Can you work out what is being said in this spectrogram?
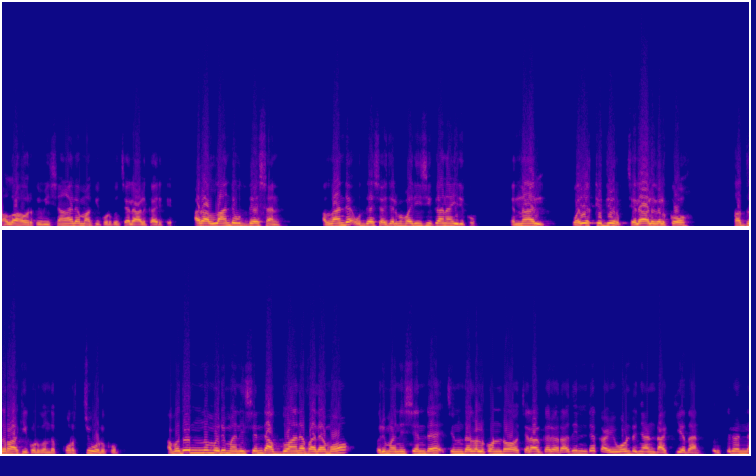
അള്ളാഹു അവർക്ക് വിശാലമാക്കി കൊടുക്കും ചില ആൾക്കാർക്ക്. അത് അള്ളാന്റെ ഉദ്ദേശാൻ. അള്ളാന്റെ ഉദ്ദേശം ചിലപ്പോൾ പരീക്ഷിക്കാനായിരിക്കും. എന്നാൽ വയക്കെതിർ ചില ആളുകൾക്കോ കതിറാക്കി കൊടുക്കും. എന്താ? കുറച്ചു കൊടുക്കും. അപ്പൊ ഇതൊന്നും ഒരു മനുഷ്യന്റെ അധ്വാന ഫലമോ ഒരു മനുഷ്യന്റെ ചിന്തകൾ കൊണ്ടോ ചില ആൾക്കാർ അത് എന്റെ കഴിവുകൊണ്ട് ഞാൻ ഉണ്ടാക്കിയതാണ്. ഒരിക്കലും അല്ല.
